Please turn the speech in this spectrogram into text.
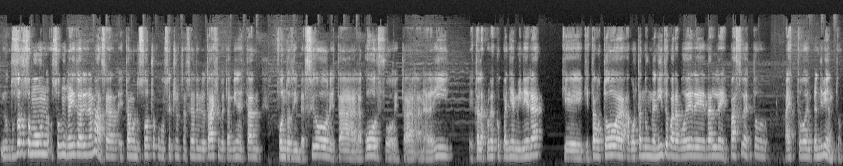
nosotros somos un, somos un granito de arena más, o sea, estamos nosotros como Centro Internacional de Pilotaje, pero también están fondos de inversión, está la Corfo, está la Nararí, están las propias compañías mineras, que, que estamos todos aportando un granito para poder darle espacio a estos, a estos emprendimientos.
